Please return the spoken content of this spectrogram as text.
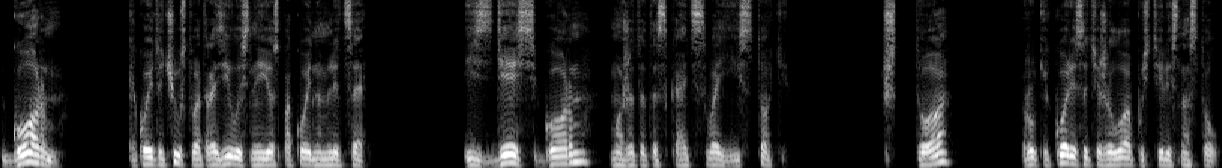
Горм. Какое-то чувство отразилось на ее спокойном лице. И здесь Горм может отыскать свои истоки. Что? Руки Кориса тяжело опустились на стол.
